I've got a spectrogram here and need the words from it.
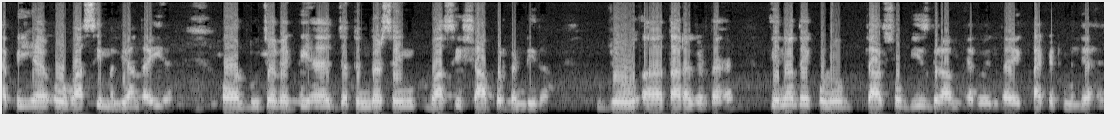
ਹੈਪੀ ਹੈ ਉਹ ਵਾਸੀ ਮੱਲੀਆਂ ਦਾ ਹੀ ਹੈ ਔਰ ਦੂਜਾ ਵਿਅਕਤੀ ਹੈ ਜਤਿੰਦਰ ਸਿੰਘ ਵਾਸੀ ਸ਼ਾਹਪੁਰ ਕੰਡੀ ਦਾ ਜੋ ਅ, ਤਾਰਾਗੜ੍ਹ ਦਾ ਹੈ। ਇਹਨਾਂ ਦੇ ਕੋਲੋਂ 420 ਗ੍ਰਾਮ ਹੈਰੋਇਨ ਦਾ ਇੱਕ ਪੈਕੇਟ ਮਿਲਿਆ ਹੈ।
